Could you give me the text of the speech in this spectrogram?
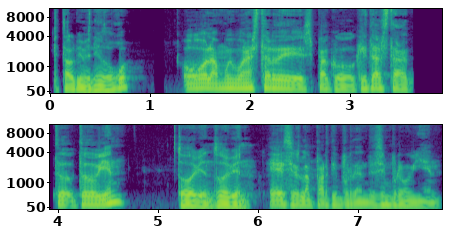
¿Qué tal? Bienvenido, Hugo. Hola, muy buenas tardes, Paco. ¿Qué tal está? ¿Todo, bien? Todo bien, todo bien. Esa es la parte importante, siempre muy bien.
